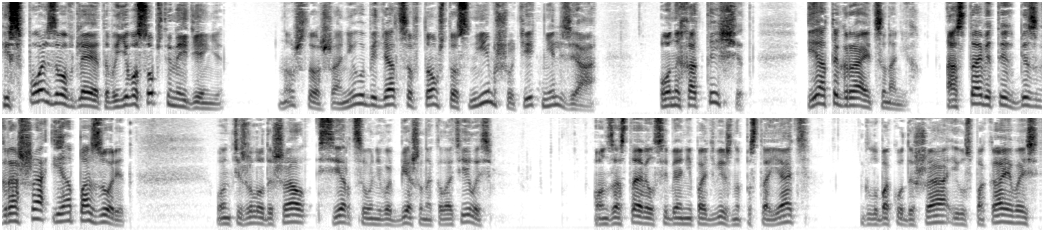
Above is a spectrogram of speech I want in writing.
использовав для этого его собственные деньги. Ну что ж, они убедятся в том, что с ним шутить нельзя. Он их отыщет и отыграется на них, оставит их без гроша и опозорит. Он тяжело дышал, сердце у него бешено колотилось. Он заставил себя неподвижно постоять, глубоко дыша и успокаиваясь,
